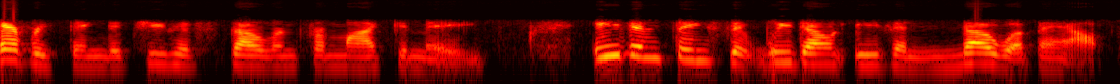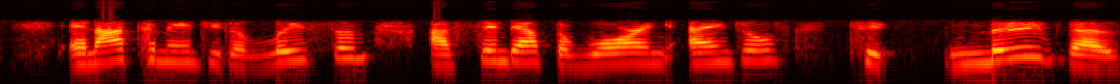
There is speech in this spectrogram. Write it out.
everything that you have stolen from Mike and me, even things that we don't even know about. And I command you to loose them. I send out the warring angels to move those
